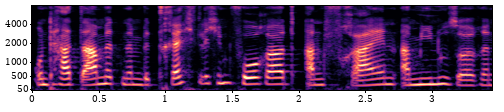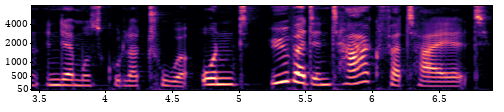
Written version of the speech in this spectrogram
und hat damit einen beträchtlichen Vorrat an freien Aminosäuren in der Muskulatur. Und über den Tag verteilt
